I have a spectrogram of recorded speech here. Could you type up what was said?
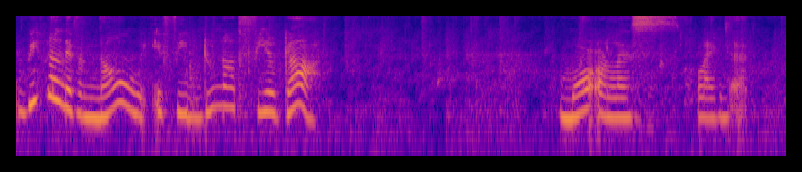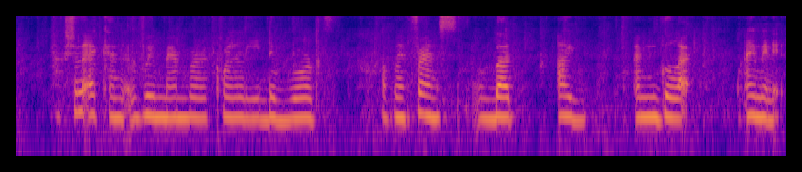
we will never know if we do not fear God. More or less like that. Actually, I can remember clearly the words of my friends, but I, I'm glad I mean it.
